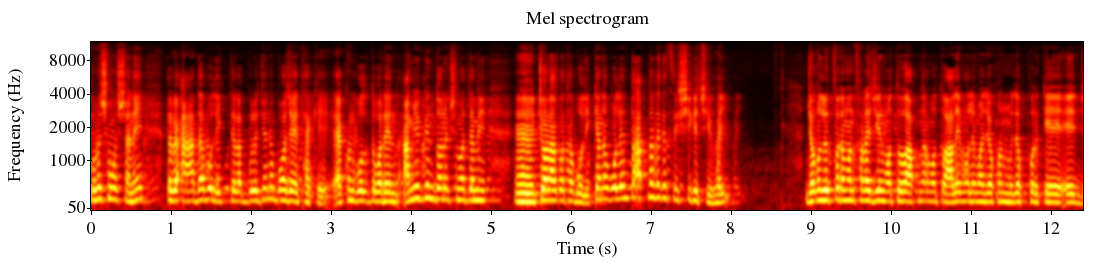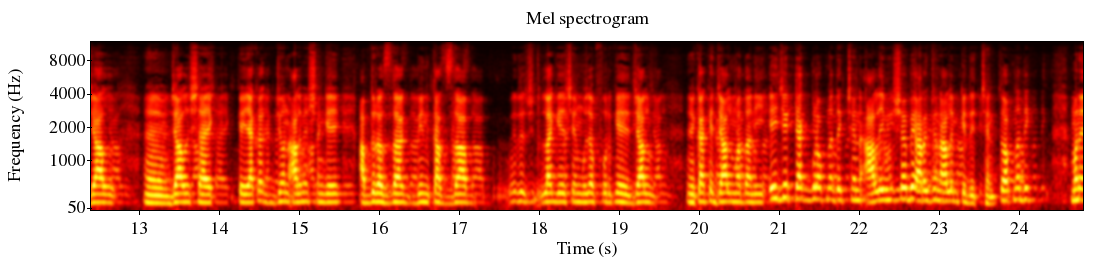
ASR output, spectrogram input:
কোনো সমস্যা নেই। তবে আদাবল ইকতলাফগুলোর জন্য বজায় থাকে। এখন বলতে পারেন, আমিও কিন্তু অনেক সময় আমি চড়া কথা বলি। কেন বলেন? তো আপনাদের কাছে শিখেছি ভাই। যখন লুৎফর রহমান ফারাজির মতো, আপনার মতো আলেম ওলেমা যখন মুজফরকে এই জাল জাল শায়েককে এক একজন আলেমের সঙ্গে আব্দুর রাজ্জাক বিন কাজ্জাব লাগিয়েছেন মুজফরকে জাল, কাকে জাল মাদানি, এই যে ট্যাগগুলো আপনারা দেখছেন, আলেম হিসাবে আরেকজন আলেমকে দিচ্ছেন। তো আপনাদের মানে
